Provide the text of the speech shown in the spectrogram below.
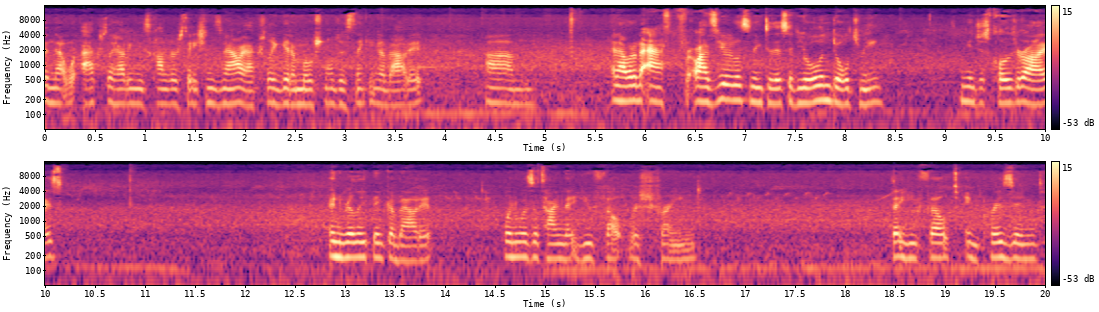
in that we're actually having these conversations now. I actually get emotional just thinking about it. Um, and I to ask, for, as you're listening to this, if you'll indulge me, you can just close your eyes and really think about it. When was a time that you felt restrained? that you felt imprisoned.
